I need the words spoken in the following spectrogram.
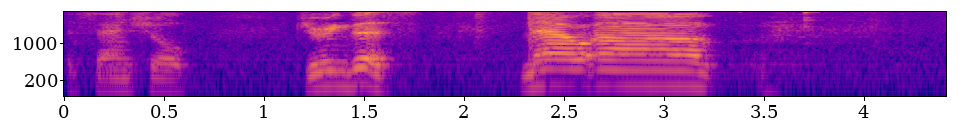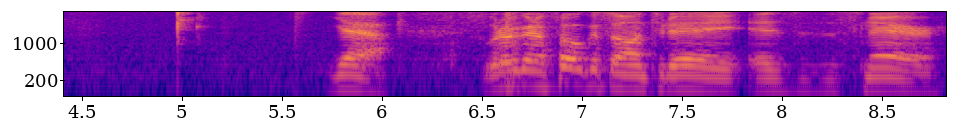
essential during this. Now, uh, yeah. What we're going to focus on today is the snare.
